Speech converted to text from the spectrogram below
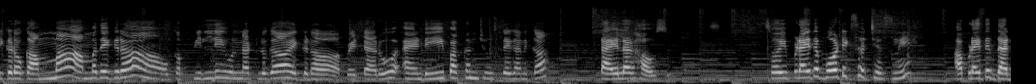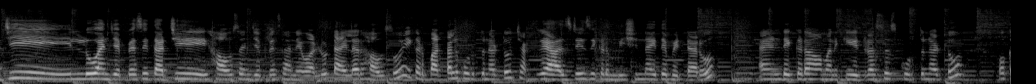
ఇక్కడ ఒక అమ్మ అమ్మ దగ్గర ఒక పిల్లి ఉన్నట్లుగా ఇక్కడ పెట్టారు. అండ్ ఈ పక్కన చూస్తే కనుక టైలర్ హౌస్. సో ఇప్పుడైతే బోటిక్స్ వచ్చేసినాయి. అప్పుడైతే దర్జీ ఇల్లు అని చెప్పేసి దర్జీ హౌస్ అని చెప్పేసి అనేవాళ్ళు టైలర్ హౌస్. ఇక్కడ బట్టలు కుడుతున్నట్టు చక్కగా యాజ్ డేస్ ఇక్కడ మిషన్ అయితే పెట్టారు. అండ్ ఇక్కడ మనకి డ్రెస్సెస్ కుడుతున్నట్టు ఒక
